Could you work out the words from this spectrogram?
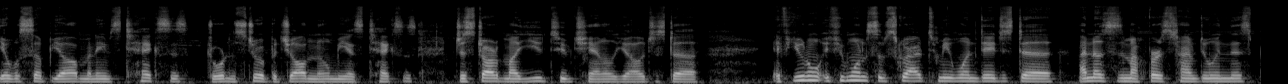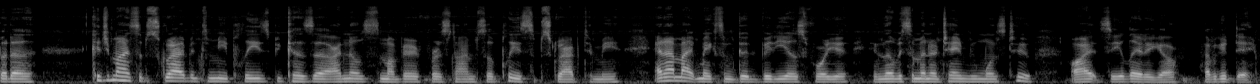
Yo, what's up, y'all? My name's Texas Jourdan Stewart, but y'all know me as Texas. Just started my YouTube channel, y'all. Just uh, if you don't, if you want to subscribe to me one day, just uh, I know this is my first time doing this, but uh, could you mind subscribing to me, please? Because uh, I know this is my very first time, so please subscribe to me, and I might make some good videos for you, and there'll be some entertaining ones too. All right, see you later, y'all. Have a good day.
